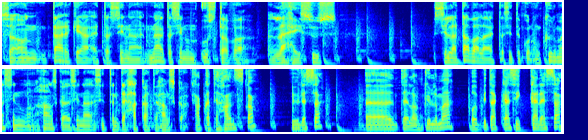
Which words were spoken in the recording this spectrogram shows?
se on tärkeää, että sinä näytä sinun ystävä läheisyys sillä tavalla, että sitten kun on kylmä, sinulla on hanska ja sinä sitten te hakkaatte hanskaa. Hakkaatte hanska yhdessä. Öö, teillä on kylmä. Voi pitää käsi kädessä.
